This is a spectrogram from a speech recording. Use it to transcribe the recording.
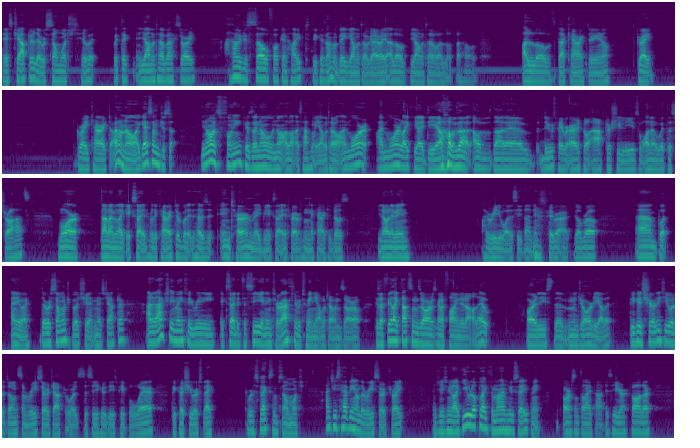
this chapter. There was so much to it with the Yamato backstory. And I was just so fucking hyped because I'm a big Yamato guy, right? I love Yamato. I love that whole. I love that character. You know, great, great character. I don't know. I guess I'm just. You know, it's funny because I know not a lot has happened with Yamato. I'm more, I'm more like the idea of that of that uh, newspaper article after she leaves Wano with the Straw Hats. More that I'm like excited for the character, but it has in turn made me excited for everything the character does. You know what I mean? I really want to see that newspaper article, bro. Um, but anyway, there was so much good shit in this chapter, and it actually makes me really excited to see an interaction between Yamato and Zoro, because I feel like that's when Zoro is going to find it all out, or at least the majority of it. because surely she would have done some research afterwards to see who these people were because she respect respects them so much, and she's heavy on the research, right? And she's gonna be like, "You look like the man who saved me," or something like that. Is he your father?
